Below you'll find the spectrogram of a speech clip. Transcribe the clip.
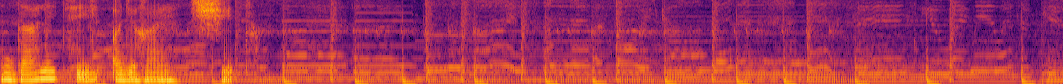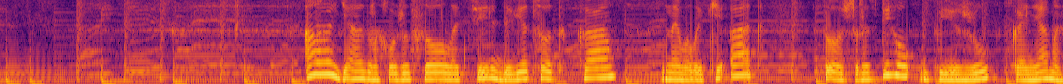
далі ціль одягає щит. Я знаходжу соло ціль 900к, невеликий ак. Тож розбігав, біжу конями.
